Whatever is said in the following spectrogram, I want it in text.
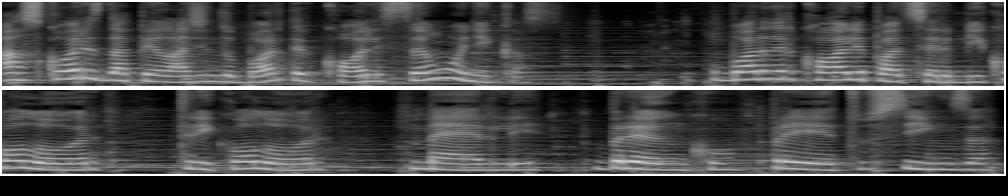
As cores da pelagem do Border Collie são únicas. O Border Collie pode ser bicolor, tricolor, merle, branco, preto, cinza,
